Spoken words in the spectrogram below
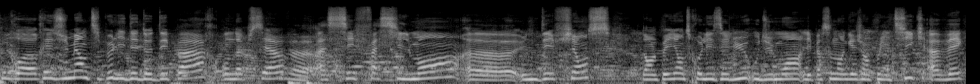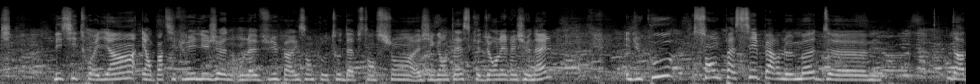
Pour euh, résumer un petit peu l'idée de départ, on observe euh, assez facilement euh, une défiance dans le pays entre les élus, ou du moins les personnes engagées en politique, avec les citoyens, et en particulier les jeunes. On l'a vu par exemple au taux d'abstention gigantesque durant les régionales. Et du coup, sans passer par le mode euh, d'un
